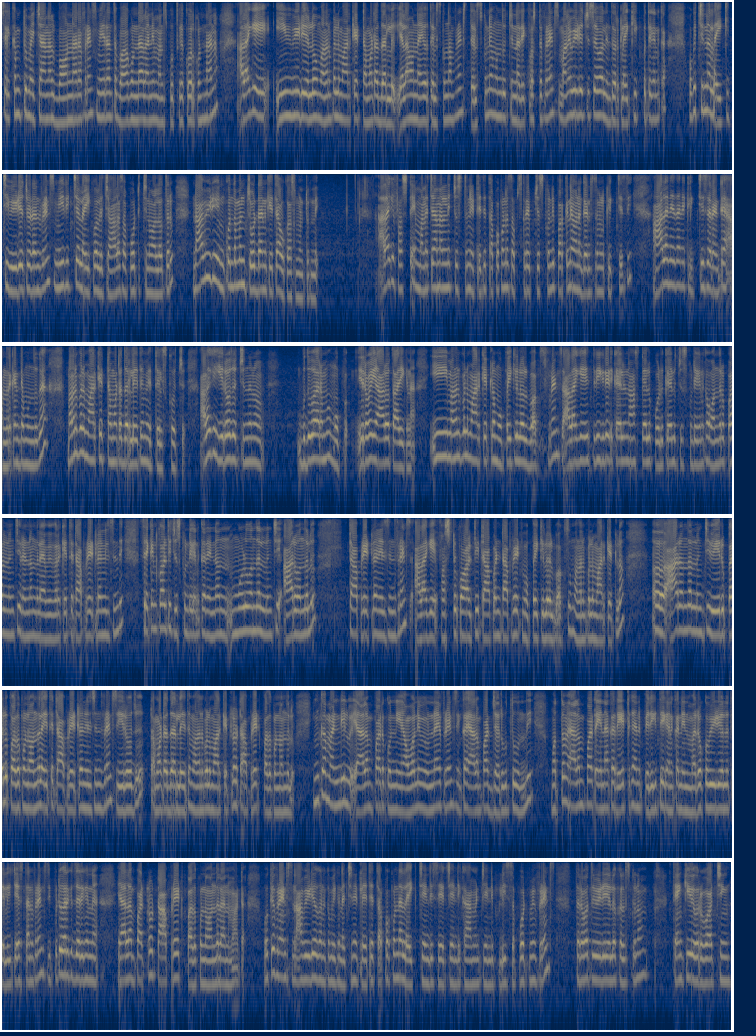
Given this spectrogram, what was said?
Friends welcome to my channel. బాగున్నారా friends? మీరంతా బాగుండాలని మనస్ఫూర్తిగా కోరుకుంటున్నాను. అలాగే ఈ వీడియోలో మదనపల్లి మార్కెట్ టమాటా ధరలు ఎలా ఉన్నాయో తెలుసుకుందాం ఫ్రెండ్స్. తెలుసుకునే ముందు చిన్న రిక్వెస్ట్ ఫ్రెండ్స్ మన వీడియో చూసే వాళ్ళు ఇంతవరకు లైక్ ఇకపోతే కనుక ఒక చిన్న లైక్ ఇచ్చి వీడియో చూడండి ఫ్రెండ్స్. మీరు ఇచ్చే లైక్ వాళ్ళు చాలా సపోర్ట్ ఇచ్చిన వాళ్ళు అవుతారు. నా వీడియో ఇంకొంతమంది చూడడానికి అయితే అవకాశం ఉంటుంది. అలాగే ఫస్ట్ టైం మన ఛానల్ని చూస్తున్నట్టయితే తప్పకుండా సబ్స్క్రైబ్ చేసుకోండి పక్కనే ఉన్న గంట సింబల్ క్లిక్ చేసి ఆల్ అనేదాన్ని క్లిక్ చేశారంటే అందరికంటే ముందుగా మదనపల్లి మార్కెట్ టమాటా ధరలు అయితే మీరు తెలుసుకోవచ్చు. అలాగే ఈరోజు వచ్చిందను బుధవారము ముప్పై ఇరవై ఆరో తారీఖున. ఈ మదనపల్లి మార్కెట్లో ముప్పై కిలోల బాక్స్ ఫ్రెండ్స్ అలాగే త్రీ గ్రేడ్ కాయలు నాసుకాయలు పొడికాయలు చూసుకుంటే కనుక వంద రూపాయల నుంచి రెండు వందల యాభై వరకు అయితే టాప్ రేట్లో నిలిచింది. సెకండ్ క్వాలిటీ చూసుకుంటే కనుక రెండు వంద మూడు వందల నుంచి ఆరు వందలు టాప్ రేట్లో నిలిచింది ఫ్రెండ్స్. అలాగే first quality top and top rate ముప్పై కిలోల బాక్స్ మదనపల్లి మార్కెట్లో. ఆరు వందల నుంచి వెయ్యి రూపాయలు పదకొండు వందలు అయితే టాప్ రేట్లో నిలిచింది ఫ్రెండ్స్. ఈరోజు టమాటా ధరలు అయితే మదనపల్లి మార్కెట్లో టాప్ రేట్ పదకొండు వందలు. ఇంకా మండీలు ఏలంపాట కొన్ని అవన్నీ ఉన్నాయి ఫ్రెండ్స్. ఇంకా ఏలంపాట జరుగుతూ ఉంది. మొత్తం ఏలంపాట అయినాక రేట్ కానీ పెరిగితే కనుక నేను మరొక వీడియోలో తెలియజేస్తాను ఫ్రెండ్స్. ఇప్పటి వరకు జరిగిన ఏలంపాటలో టాప్ రేట్ పదకొండు వందలు అనమాట ఓకే ఫ్రెండ్స్ నా వీడియో కనుక మీకు నచ్చినట్లయితే తప్పకుండా లైక్ చేయండి షేర్ చేయండి కామెంట్ చేయండి. ప్లీజ్ సపోర్ట్ మీ ఫ్రెండ్స్. తర్వాత వీడియోలో కలుసుకున్నాం థ్యాంక్ యూ ఫర్ వాచింగ్.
